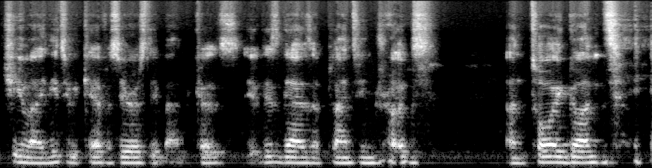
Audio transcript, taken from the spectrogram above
Chima, you need to be careful seriously, man, because if these guys are planting drugs and toy guns,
